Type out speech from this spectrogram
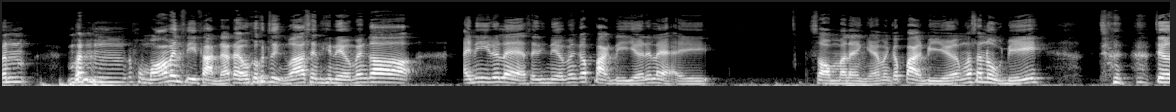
มันมันผมมองว่าเป็นสีสันนะ แต่ว่าพูดถึงว่าเซนติเนลแม่งก็ ไอ้นี่ด้วยแหละเซนติเนลแม่งก็ปากดีเยอะด้วยแหละไอซอมอะไรอย่างเงี้ยมันก็ปากดีเยอะมันก็สนุกดี เจอ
